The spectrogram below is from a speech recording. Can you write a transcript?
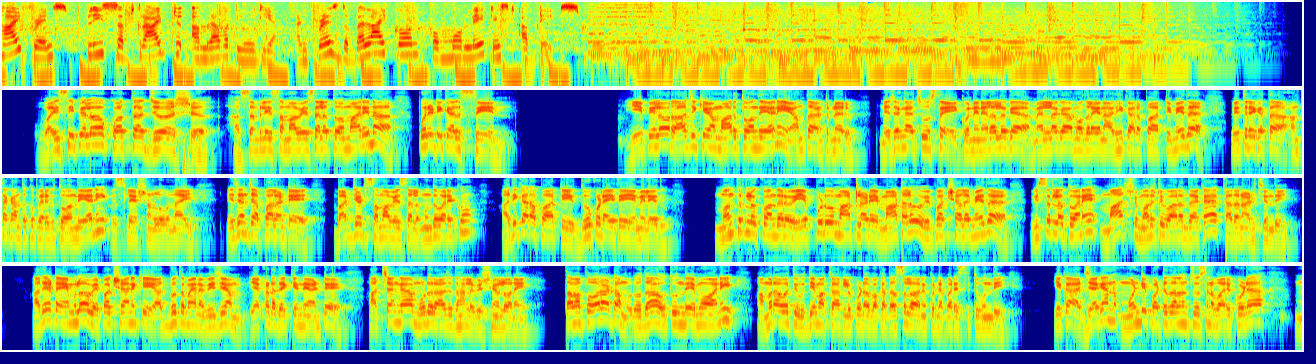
Hi friends please subscribe to Amaravati media and press the bell icon for more latest updates వైసీపీలో కొత్త జోష్ assembly సమావేశాలతో మారిన political scene ఏపీలో రాజకీయం మారుతోంది అని అంతా అంటున్నారు. నిజంగా చూస్తే కొన్ని నెలలుగా మెల్లగా మొదలైన అధికార పార్టీ మీద వ్యతిరేకత అంతకంతకు పెరుగుతోంది అని విశ్లేషణలు ఉన్నాయి. నిజం చెప్పాలంటే బడ్జెట్ సమావేశాల ముందు వరకు అధికార పార్టీ దూకుడైతే ఏమీ లేదు. మంత్రులు కొందరు ఎప్పుడూ మాట్లాడే మాటలు విపక్షాల మీద విసురులతోనే మార్చి మొదటి వారం దాకా కథ నడిచింది. అదే టైంలో విపక్షానికి అద్భుతమైన విజయం ఎక్కడ దక్కింది అంటే అచ్చంగా మూడు రాజధానుల విషయంలోనే. తమ పోరాటం వృధా అవుతుందేమో అని అమరావతి ఉద్యమకారులు కూడా ఒక దశలో అనుకునే పరిస్థితి ఉంది. ఇక జగన్ మొండి పట్టుదలను చూసిన వారు కూడా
